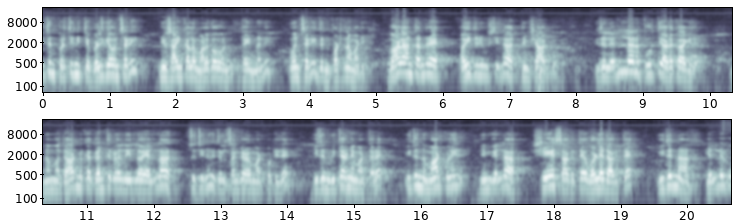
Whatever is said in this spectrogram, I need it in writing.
ಇದನ್ನು ಪ್ರತಿನಿತ್ಯ ಬೆಳಗ್ಗೆ ಒಂದು ಸರಿ ನೀವು ಸಾಯಂಕಾಲ ಮಲಗೋ ಒಂದು ಟೈಮ್ನಲ್ಲಿ ಒಂದು ಸರಿ ಇದನ್ನು ಪಠನ ಮಾಡಿ. ಬಹಳ ಅಂತಂದರೆ ಐದು ನಿಮಿಷದಿಂದ ಹತ್ತು ನಿಮಿಷ ಆಗ್ಬೋದು. ಇದರಲ್ಲೆಲ್ಲನೂ ಪೂರ್ತಿ ಅಡಕಾಗಿದೆ. ನಮ್ಮ ಧಾರ್ಮಿಕ ಗ್ರಂಥಗಳಲ್ಲಿ ಇಲ್ಲ ಎಲ್ಲ ಸ್ತುತಿನೂ ಇದರಲ್ಲಿ ಸಂಗ್ರಹ ಮಾಡಿಕೊಟ್ಟಿದೆ. ಇದನ್ನು ವಿತರಣೆ ಮಾಡ್ತಾರೆ. ಇದನ್ನು ಮಾಡ್ಕೊಳ್ಳಿ, ನಿಮಗೆಲ್ಲ ಶ್ರೇಯಸ್ಸಾಗುತ್ತೆ ಒಳ್ಳೆಯದಾಗುತ್ತೆ ಇದನ್ನು ಎಲ್ಲರಿಗೂ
